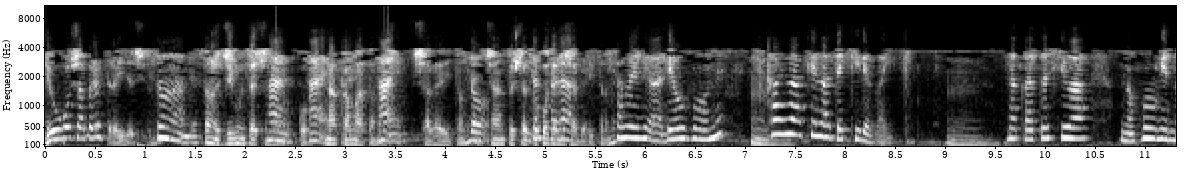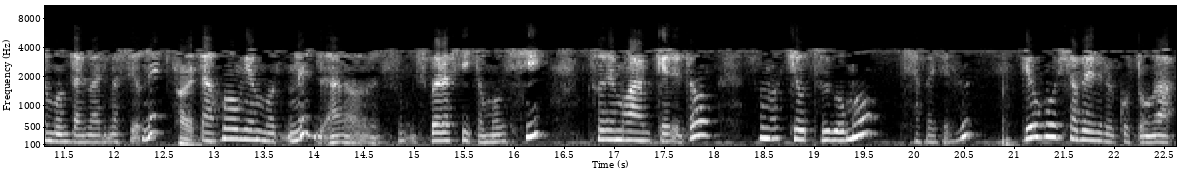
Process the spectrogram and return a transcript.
両方喋れたらいいですよね。そうなんです。その自分たちのこう、はい、仲間との喋りとね、はい、ちゃんとしたとこでの喋りとね。喋りは両方ね、使い分けができればいいと。うん、だから私は、あの方言の問題もありますよね。はい、だから方言もね、あの、素晴らしいと思うし、それもあるけれど、その共通語も喋れる。両方喋れることが、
